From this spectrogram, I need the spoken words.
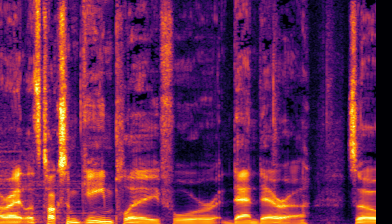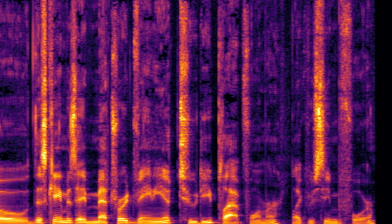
All right, let's talk some gameplay for Dandara. So, this game is a Metroidvania 2D platformer, like we've seen before,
